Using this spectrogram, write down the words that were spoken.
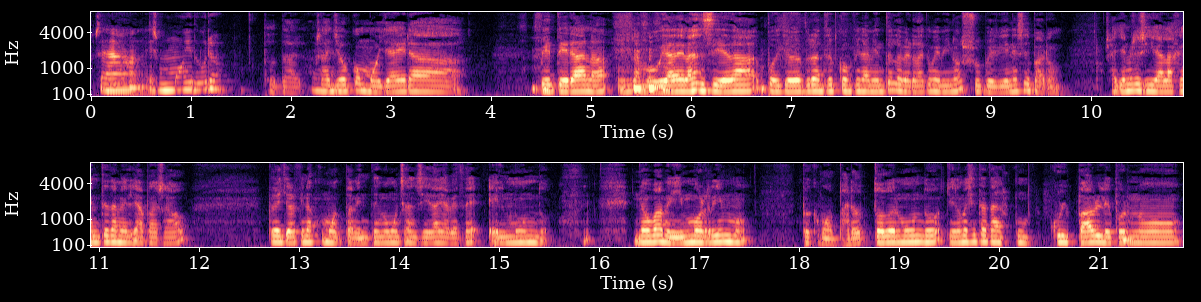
O sea, Mm. es muy duro. Total. O sea, yo como ya era veterana en la movida de la ansiedad, pues yo durante el confinamiento la verdad que me vino súper bien ese parón. O sea, yo no sé si a la gente también le ha pasado, pero yo al final como también tengo mucha ansiedad y a veces el mundo no va a mi mismo ritmo, pues como paró todo el mundo, yo no me siento tan cul- culpable por no,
